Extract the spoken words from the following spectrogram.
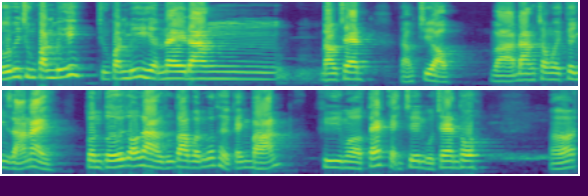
Đối với chứng khoán Mỹ chứng khoán Mỹ hiện nay đang đào chen đảo chiều và đang trong cái kênh giá này. Tuần tới rõ ràng chúng ta vẫn có thể canh bán khi mà test cạnh trên của chen thôi. Đó.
